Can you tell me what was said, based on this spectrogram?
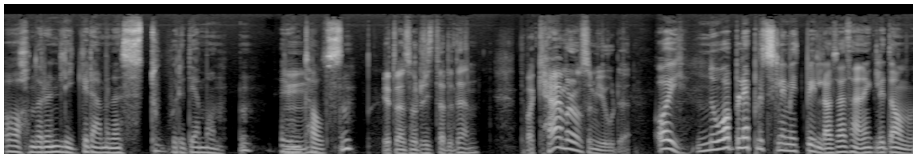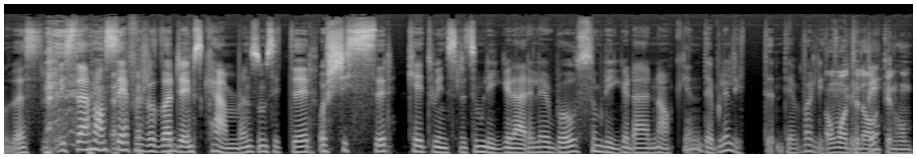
Åh, når hun ligger der med den store diamanten rundt Mm. halsen. Vet du vem som ritade den? Det var Cameron som gjorde. Oi, nå ble plutselig mitt bilde av Titanic litt annerledes. Hvis det, man ser for seg at det er James Cameron som sitter og skisser Kate Winslet som ligger der, eller Rose som ligger der naken, det, ble litt, det var litt Hon var inte naken, hon,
